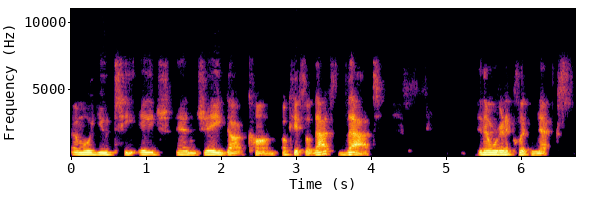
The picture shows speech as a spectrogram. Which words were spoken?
M O U T H N J dot com. Okay, so that's that. And then we're going to click next.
